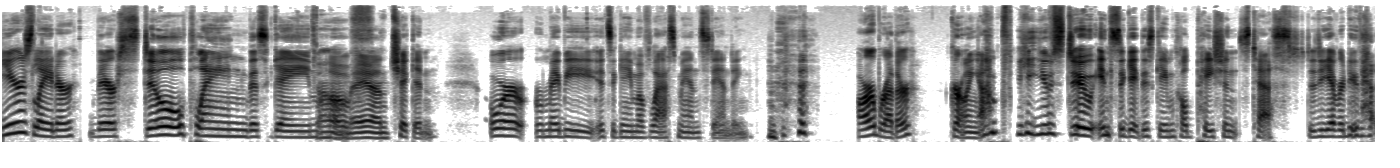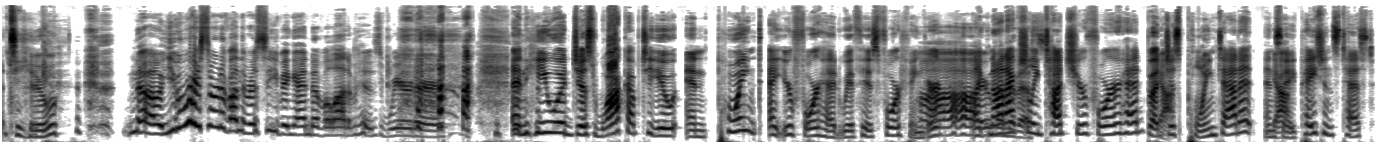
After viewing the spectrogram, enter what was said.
Years later, they're still playing this game Oh, of man. chicken. Or or maybe it's a game of last man standing. Our brother, growing up, he used to instigate this game called Patience Test. Did he ever do that to you? No, you were sort of on the receiving end of a lot of his weirder. and he would just walk up to you and point at your forehead with his forefinger. Ah, I like not actually this. touch your forehead, but Yeah. just point at it and Yeah. say patience test.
